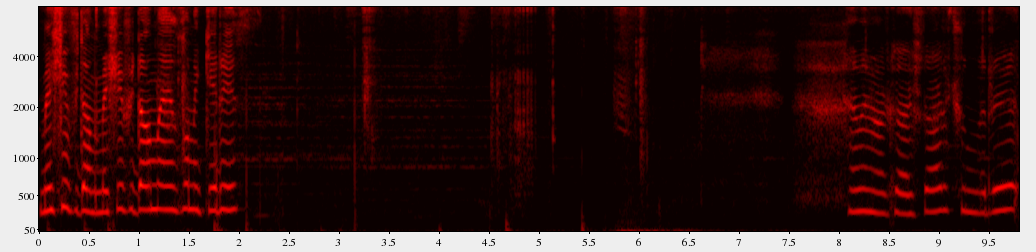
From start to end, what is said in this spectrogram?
Meşe fidanı. Meşe fidanını en son ekeriz. Hemen arkadaşlar şunları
